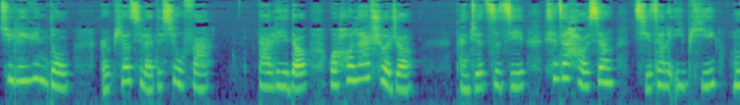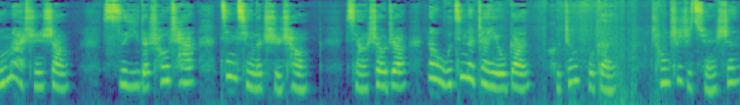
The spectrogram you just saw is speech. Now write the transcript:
剧烈运动而飘起来的秀发，大力的往后拉扯着，感觉自己现在好像骑在了一匹母马身上，肆意的抽插，尽情的驰骋。享受着那无尽的占有感和征服感，充斥着全身，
